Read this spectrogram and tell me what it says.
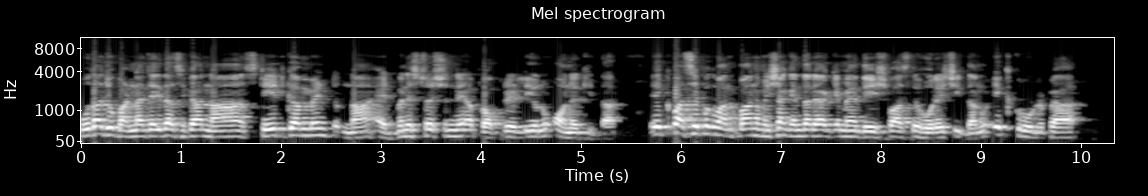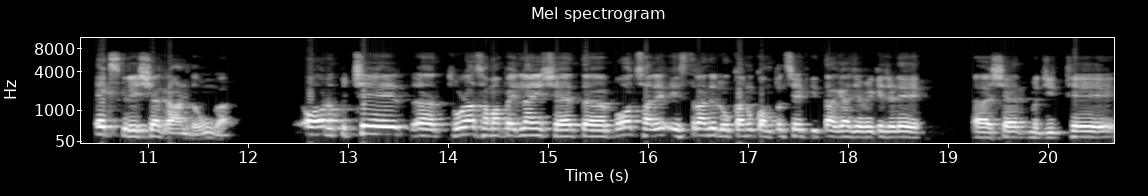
ਉਹਦਾ ਜੋ ਬਣਨਾ ਚਾਹੀਦਾ ਸੀਗਾ ਨਾ ਸਟੇਟ ਗਵਰਨਮੈਂਟ ਨਾ ਐਡਮਿਨਿਸਟ੍ਰੇਸ਼ਨ ਨੇ ਅਪਰੋਪਰੀਏਟਲੀ ਉਹਨੂੰ ਆਨਰ ਕੀਤਾ। ਇੱਕ ਪਾਸੇ ਭਗਵੰਤ ਮਾਨ ਹਮੇਸ਼ਾ ਕਹਿੰਦਾ ਰਿਹਾ ਕਿ ਮੈਂ ਦੇਸ਼ ਵਾਸਤੇ ਹੋ ਰਹੇ ਸ਼ਹੀਦਾਂ ਨੂੰ 1 ਕਰੋੜ ਰੁਪਇਆ ਐਕਸ ਗ੍ਰੇਸ਼ੀਆ ਗ੍ਰਾਂਟ ਦਊਂਗਾ। ਔਰ ਪਿੱਛੇ ਥੋੜਾ ਸਮਾਂ ਪਹਿਲਾਂ ਹੀ ਸ਼ਾਇਦ ਬਹੁਤ ਸਾਰੇ ਇਸ ਤਰ੍ਹਾਂ ਦੇ ਲੋਕਾਂ ਨੂੰ ਕੰਪਨਸੇਟ ਕੀਤਾ ਗਿਆ, ਜਿਵੇਂ ਕਿ ਜਿਹੜੇ ਸ਼ਾਇਦ ਮਜੀਠੇ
